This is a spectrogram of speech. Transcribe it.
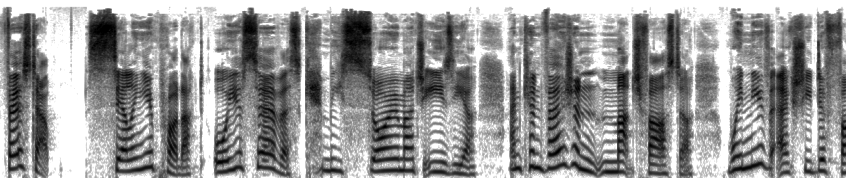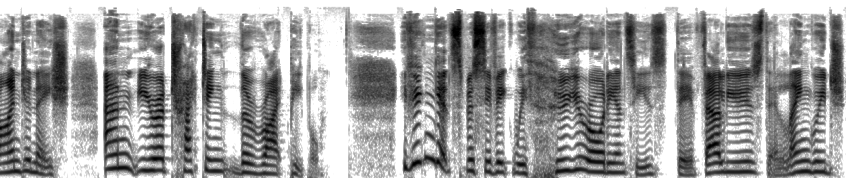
First up, selling your product or your service can be so much easier and conversion much faster when you've actually defined your niche and you're attracting the right people. If you can get specific with who your audience is, their values, their language,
